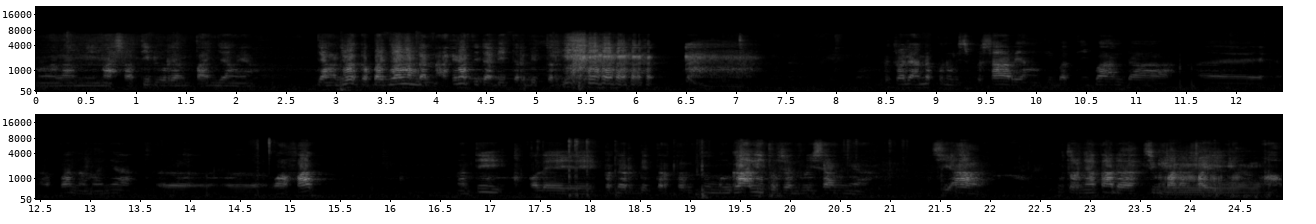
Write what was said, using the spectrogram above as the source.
mengalami masa tidur yang panjang ya. Jangan juga kepanjangan dan akhirnya tidak diterbit terbit kecuali anda penulis besar yang tiba-tiba anda eh, apa namanya eh, eh, wafat nanti oleh penerbit tertentu menggali tulisan tulisannya si A Oh, ternyata ada simpanan file. Iya. Wow,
